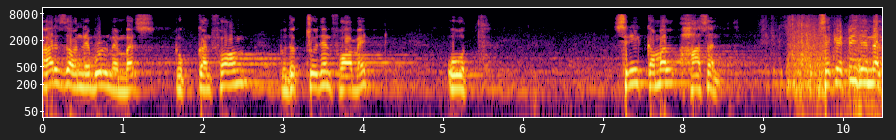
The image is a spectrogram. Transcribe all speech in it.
urge the honorable members to conform to the chosen format oath. Sri Kamal Hassan, Secretary General,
